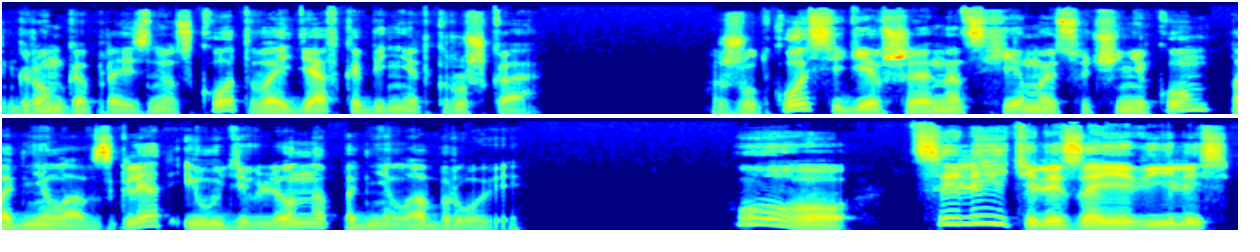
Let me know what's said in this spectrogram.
Громко произнес кот, войдя в кабинет кружка. Жутко, сидевшая над схемой с учеником, подняла взгляд и удивленно подняла брови. «О, целители заявились!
